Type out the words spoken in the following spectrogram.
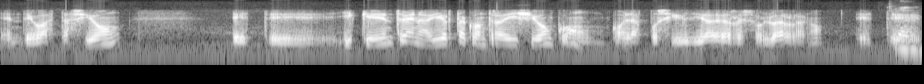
en devastación, este, y que entra en abierta contradicción con, con las posibilidades de resolverla, ¿no? Este,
